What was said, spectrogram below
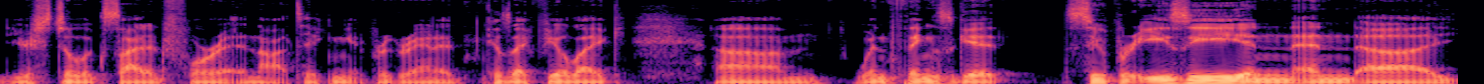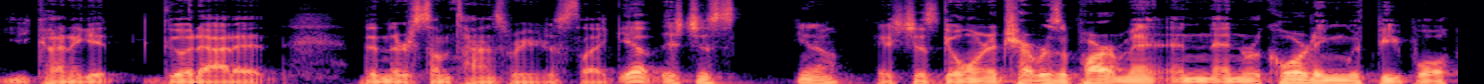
you're still excited for it and not taking it for granted because I feel like um, when things get super easy and and uh, you kind of get good at it, then there's some times where you're just like, yep, it's just you know, it's just going to Trevor's apartment and, and recording with people,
